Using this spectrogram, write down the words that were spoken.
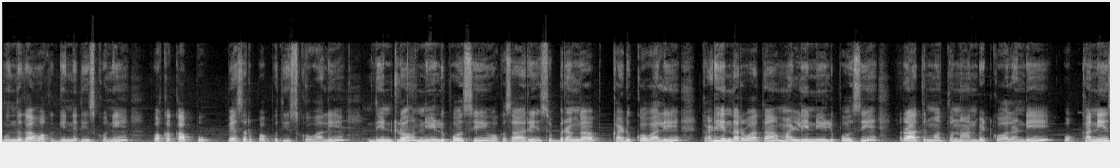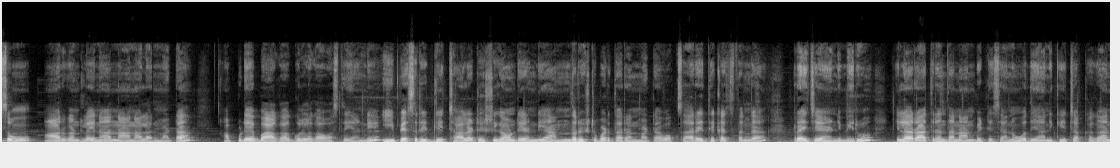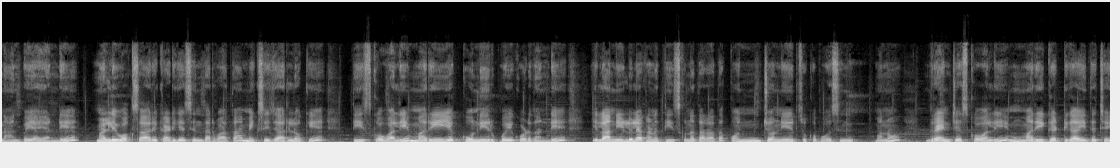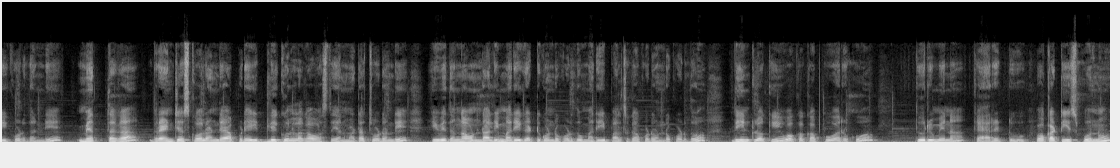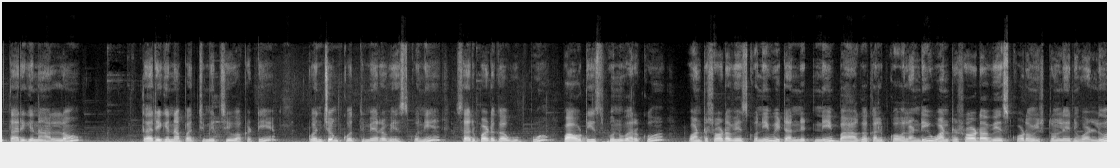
ముందుగా ఒక గిన్నె తీసుకొని ఒక కప్పు పెసరపప్పు తీసుకోవాలి. దీంట్లో నీళ్ళు పోసి ఒకసారి శుభ్రంగా కడుక్కోవాలి. కడిగిన తర్వాత మళ్ళీ నీళ్ళు పోసి రాత్రి మొత్తం నానబెట్టుకోవాలండి. ఒక కనీసం ఆరు గంటలైనా నానాలన్నమాట. అప్పుడే బాగా గుల్లగా వస్తాయండి. ఈ పెసరిడ్లీ చాలా టేస్టీగా ఉంటాయండి. అందరూ ఇష్టపడతారనమాట ఒకసారి అయితే ఖచ్చితంగా ట్రై చేయండి మీరు. ఇలా రాత్రంతా నానబెట్టేశాను. ఉదయానికి చక్కగా నానిపోయాయండి. మళ్ళీ ఒకసారి కడిగేసిన తర్వాత మిక్సీ జార్లోకి తీసుకోవాలి. మరీ ఎక్కువ నీరు పోయకూడదండి. ఇలా నీళ్ళు లేకుండా తీసుకున్న తర్వాత కొంచెం నీరు చుక్క పోసి మనం గ్రైండ్ చేసుకోవాలి. మరీ గట్టిగా అయితే చేయకూడదండి. మెత్తగా గ్రైండ్ చేసుకోవాలండి. అప్పుడే ఇడ్లీ గుల్లగా వస్తాయి అనమాట చూడండి ఈ విధంగా ఉండాలి. మరీ గట్టిగా ఉండకూడదు మరీ పలచగా కూడా ఉండకూడదు. దీంట్లోకి ఒక కప్పు వరకు తురిమిన క్యారెట్ ఒక టీ స్పూను తరిగిన అల్లం తరిగిన పచ్చిమిర్చి ఒకటి కొంచెం కొత్తిమీర వేసుకొని సరిపడగా ఉప్పు పావు టీ స్పూన్ వరకు వంట సోడా వేసుకొని వీటన్నిటిని బాగా కలుపుకోవాలండి. వంట సోడా వేసుకోవడం ఇష్టం లేని వాళ్ళు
